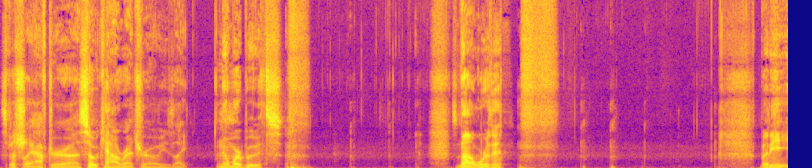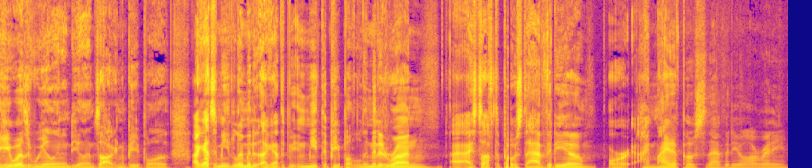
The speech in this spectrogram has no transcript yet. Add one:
especially after uh, SoCal Retro. He's like, no more booths. it's not worth it. but he, he was wheeling and dealing, talking to people. I got to meet limited. I got to meet the people limited run. I, I still have to post that video, or I might have posted that video already.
